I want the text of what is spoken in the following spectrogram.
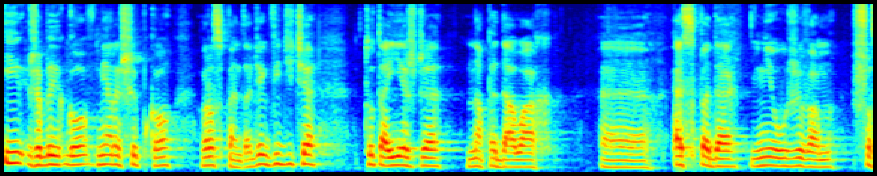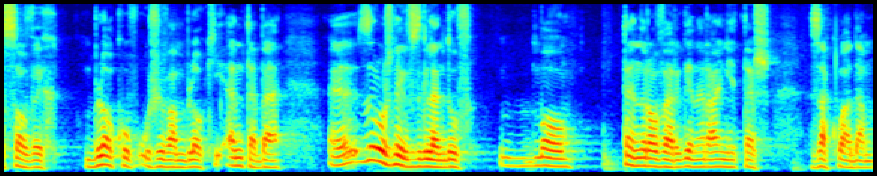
i żeby go w miarę szybko rozpędzać. Jak widzicie, tutaj jeżdżę na pedałach SPD, nie używam szosowych bloków, używam bloki MTB z różnych względów, bo ten rower generalnie też zakładam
